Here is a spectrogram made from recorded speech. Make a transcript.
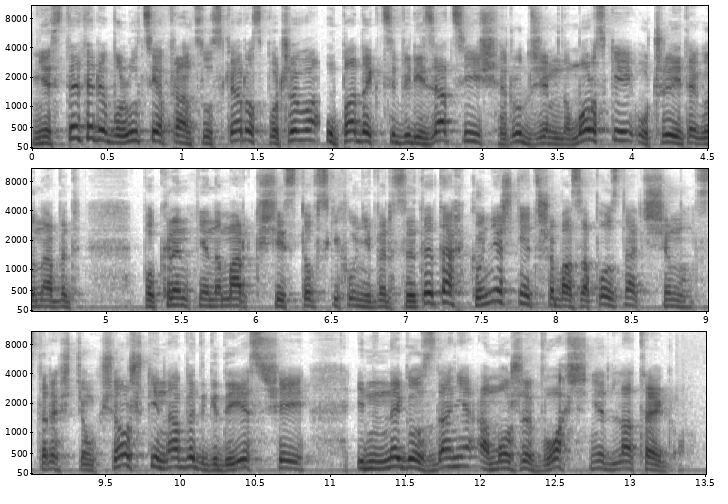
Niestety rewolucja francuska rozpoczęła upadek cywilizacji śródziemnomorskiej, uczyli tego nawet pokrętnie na marksistowskich uniwersytetach. Koniecznie trzeba zapoznać się z treścią książki, nawet gdy jest się innego zdania, a może właśnie dlatego.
